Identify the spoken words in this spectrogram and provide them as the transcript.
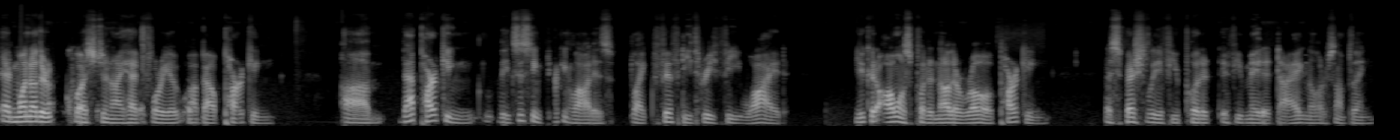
and one other question I had for you about parking. Um, that parking, the existing parking lot is like 53 feet wide. You could almost put another row of parking, especially if you put it, if you made it diagonal or something.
